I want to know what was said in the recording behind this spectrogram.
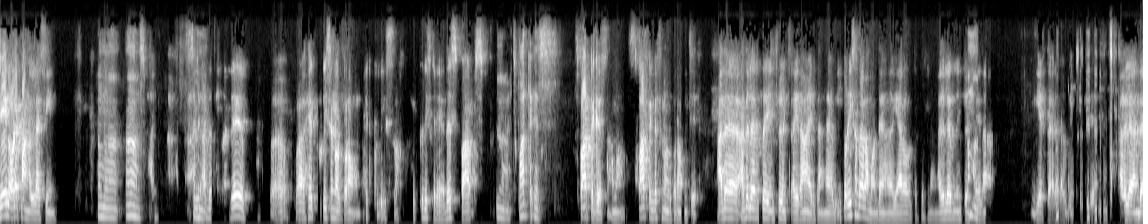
ஜெயில உடைப்பாங்கல்ல சீன் ஆமா அந்த சீன் வந்து ஹெட்குலிஸ்னு ஒரு படம். ஹெட்குலிஸ் ஹெட்குலிஸ் கிடையாது. ஸ்பார்டகஸ் ஸ்பார்டகஸ் ஆமா. ஸ்பார்டகஸ்னு ஒரு படம் வந்துச்சு. அத அதுல இருந்து இன்ஃபுளுன்ஸ் ஆகி தான் எடுத்தாங்க இப்போ ரீசெண்டா அது யாரோ ஒருத்தர் சொன்னாங்க அதுல இருந்து இன்ஃபுளுன்ஸ் ஆகி தான் எடுத்தாரு அப்படின்னு சொல்லிட்டு. அதுல அந்த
